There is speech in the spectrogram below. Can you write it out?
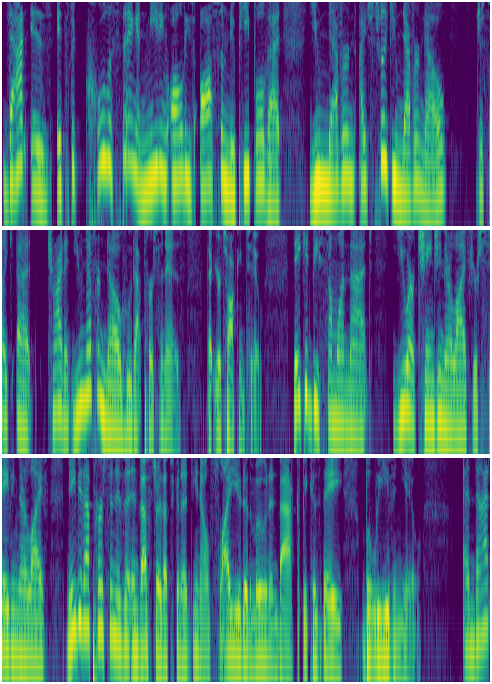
that is, it's the coolest thing and meeting all these awesome new people that you never, I just feel like you never know, just like at Trident, you never know who that person is that you're talking to. They could be someone that you are changing their life, you're saving their life. Maybe that person is an investor that's going to, you know, fly you to the moon and back because they believe in you. And that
